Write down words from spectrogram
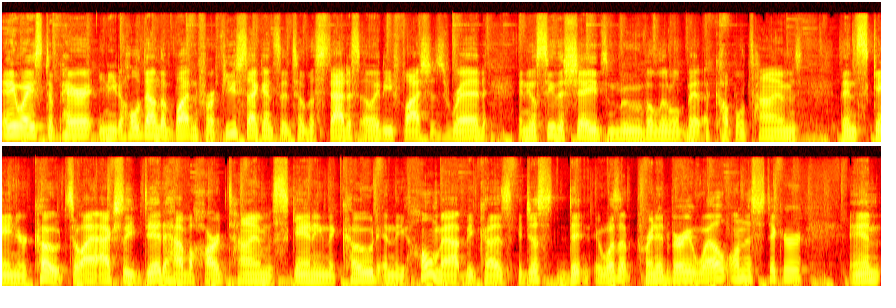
Anyways, to pair it, you need to hold down the button for a few seconds until the status LED flashes red and you'll see the shades move a little bit a couple times then scan your code. So I actually did have a hard time scanning the code in the home app because it just didn't, it wasn't printed very well on the sticker. And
